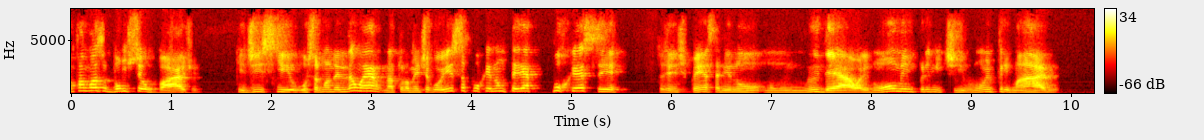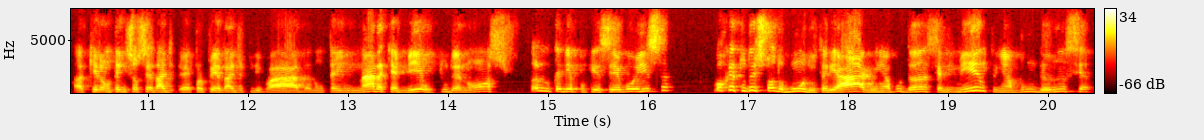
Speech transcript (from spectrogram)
o famoso bom selvagem, que diz que o ser humano ele não é naturalmente egoísta porque não teria por que ser. Se a gente pensa ali no, no, no ideal, ali no homem primitivo, no homem primário, aqui não tem sociedade, é, propriedade privada, não tem nada que é meu, tudo é nosso, então não teria por que ser egoísta, porque tudo é de todo mundo, teria água em abundância, alimento em abundância,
